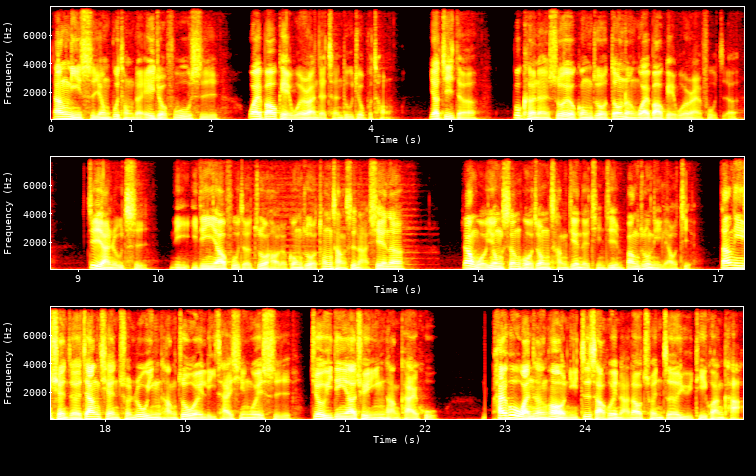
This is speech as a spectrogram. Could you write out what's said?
当你使用不同的 A 九服务时，外包给微软的程度就不同。要记得，不可能所有工作都能外包给微软负责。既然如此，你一定要负责做好的工作通常是哪些呢？让我用生活中常见的情境帮助你了解：当你选择将钱存入银行作为理财行为时，就一定要去银行开户。开户完成后，你至少会拿到存折与提款卡。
